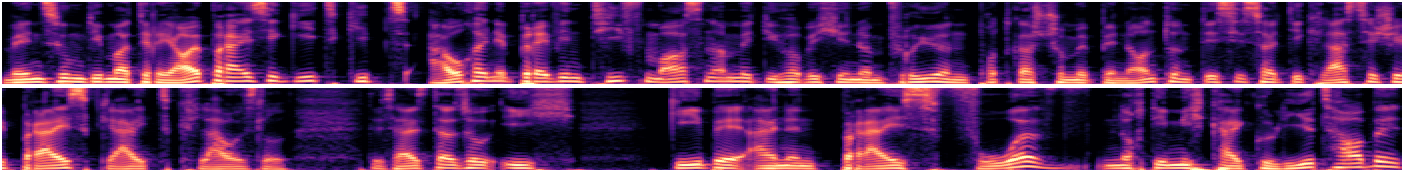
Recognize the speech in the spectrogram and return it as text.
Wenn es um die Materialpreise geht, gibt es auch eine Präventivmaßnahme, die habe ich in einem früheren Podcast schon mal benannt und das ist halt die klassische Preisgleitklausel. Das heißt also, ich gebe einen Preis vor, nachdem ich kalkuliert habe.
